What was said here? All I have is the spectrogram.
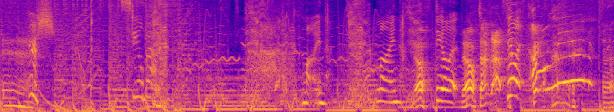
Yes. Steal back. Mine. Mine. No. Steal it. No, time's up. Steal it. Oh man.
